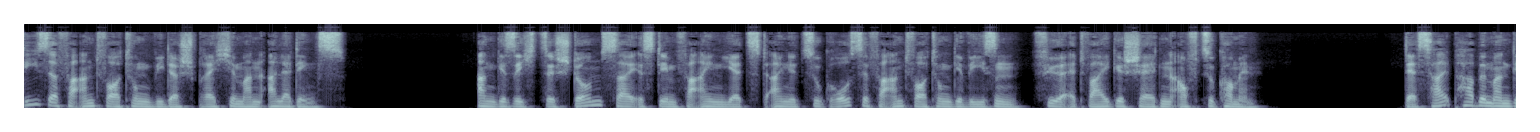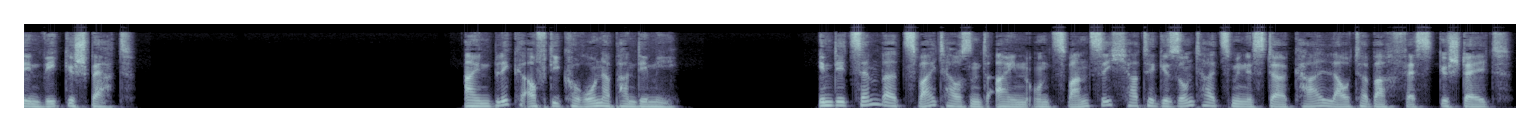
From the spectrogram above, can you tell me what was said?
Dieser Verantwortung widerspreche man allerdings. Angesichts des Sturms sei es dem Verein jetzt eine zu große Verantwortung gewesen, für etwaige Schäden aufzukommen. Deshalb habe man den Weg gesperrt. Ein Blick auf die Corona-Pandemie. Im Dezember 2021 hatte Gesundheitsminister Karl Lauterbach festgestellt,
